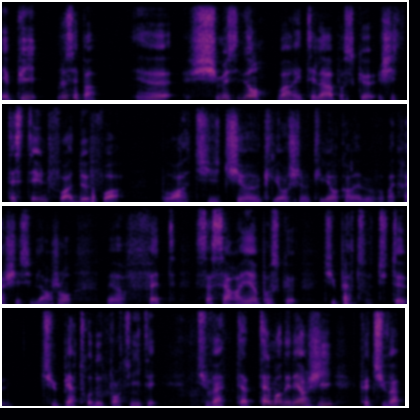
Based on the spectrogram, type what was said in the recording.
Et puis, je sais pas. Euh, je me suis dit non, on va arrêter là parce que j'ai testé une fois, deux fois pour voir tiens, un client chez un client quand même, on va pas cracher sur de l'argent. Mais en fait, ça sert à rien parce que tu perds, tu te, tu perds trop d'opportunités. Tu vas as tellement d'énergie que tu vas,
